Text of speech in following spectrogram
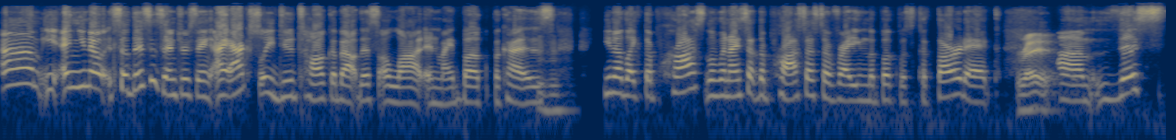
Um, and you know, so this is interesting. I actually do talk about this a lot in my book because mm-hmm you know like the process when i said the process of writing the book was cathartic right um this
